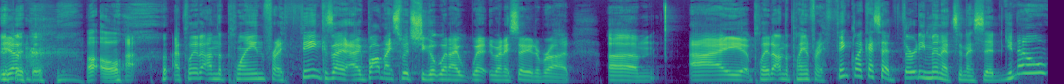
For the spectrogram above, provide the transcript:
Yep. uh oh. I played it on the plane for I think because I, I bought my Switch to go when I went- when I studied abroad. Um, I played it on the plane for I think like I said 30 minutes, and I said, you know,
